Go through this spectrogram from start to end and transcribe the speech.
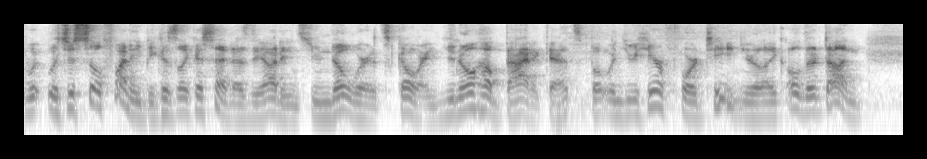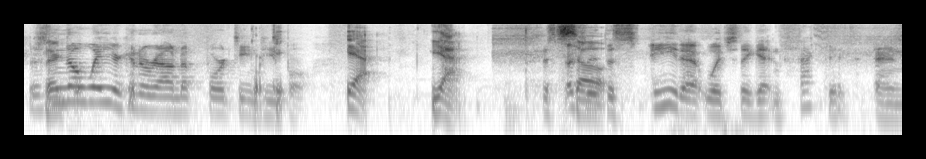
wh- which is so funny because like i said as the audience you know where it's going you know how bad it gets but when you hear 14 you're like oh they're done there's They're- no way you're going to round up 14 people Yeah. Yeah. especially So- at the speed at which they get infected and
